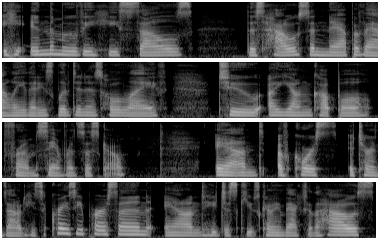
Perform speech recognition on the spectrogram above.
he in the movie he sells this house in Napa Valley that he's lived in his whole life to a young couple from San Francisco. And of course, it turns out he's a crazy person and he just keeps coming back to the house.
